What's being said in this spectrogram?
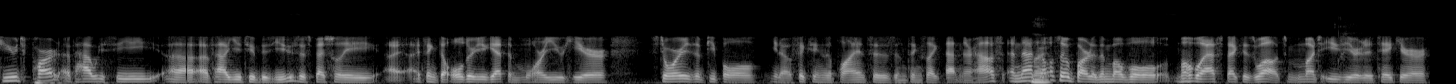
huge part of how we see uh, of how YouTube is used. Especially, I, I think the older you get, the more you hear stories of people, you know, fixing appliances and things like that in their house, and that's Right. also part of the mobile mobile aspect as well. It's much easier to take your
